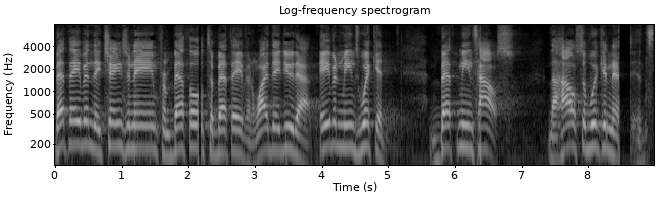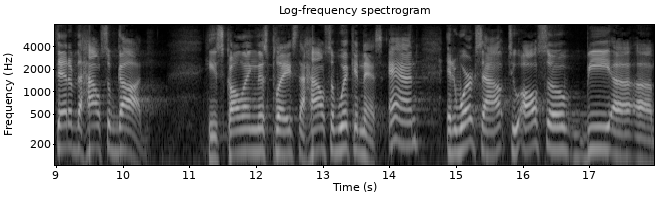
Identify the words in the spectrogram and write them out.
Bethaven, they changed the name from Bethel to Bethaven. Why'd they do that? Aven means wicked. Beth means house. The house of wickedness instead of the house of God. He's calling this place the house of wickedness. And it works out to also be a, a,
